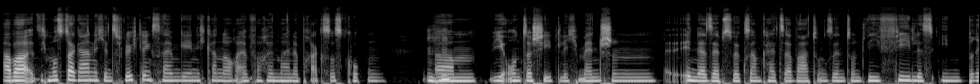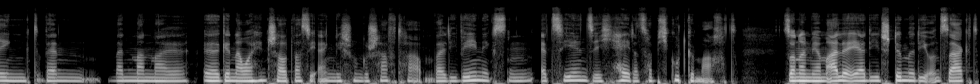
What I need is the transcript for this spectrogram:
Aber ich muss da gar nicht ins Flüchtlingsheim gehen. Ich kann auch einfach in meine Praxis gucken, Mhm. ähm, wie unterschiedlich Menschen in der Selbstwirksamkeitserwartung sind und wie viel es ihnen bringt, wenn, wenn man mal äh, genauer hinschaut, was sie eigentlich schon geschafft haben. Weil die wenigsten erzählen sich, hey, das habe ich gut gemacht. Sondern wir haben alle eher die Stimme, die uns sagt,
